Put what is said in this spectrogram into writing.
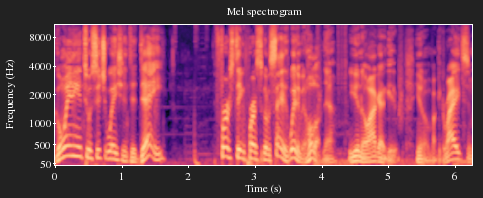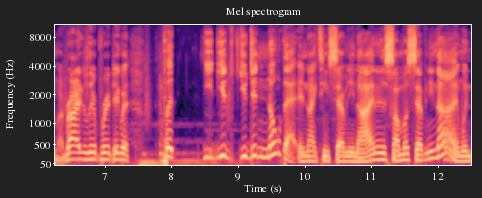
going into a situation today, first thing a person's going to say is, "Wait a minute, hold up now. You know, I got to get, you know, I get rights and my bride to live pretty." But you, you you didn't know that in 1979 in the summer of 79 when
